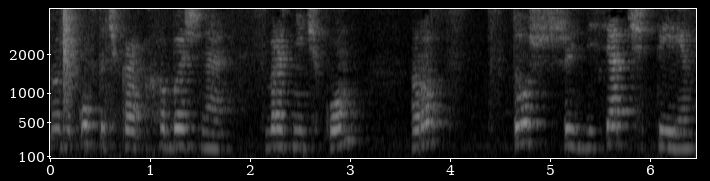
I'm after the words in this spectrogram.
Тоже кофточка хбшная с воротничком. Рост 164.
